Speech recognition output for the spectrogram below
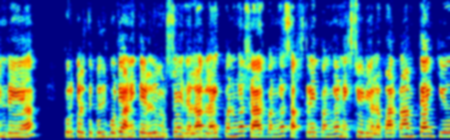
இன்றைய குறுக்கெழுத்து பதி போட்டு அனைத்து எழுதி முடிச்சிட்டோம். இது லைக் பண்ணுங்கள் ஷேர் பண்ணுங்கள் சப்ஸ்கிரைப் பண்ணுங்கள் நெக்ஸ்ட் வீடியோவில் பார்க்கலாம். தேங்க்யூ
